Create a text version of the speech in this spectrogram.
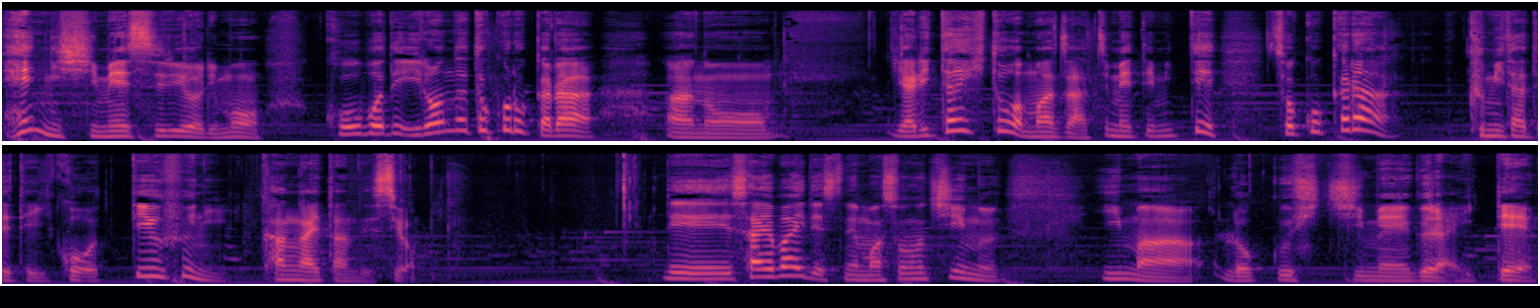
変に指名するよりも公募でいろんなところからあのやりたい人はまず集めてみてそこから組み立てていこうっていうふうに考えたんですよ。で幸いですね、まあ、そのチーム今67名ぐらいいて、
